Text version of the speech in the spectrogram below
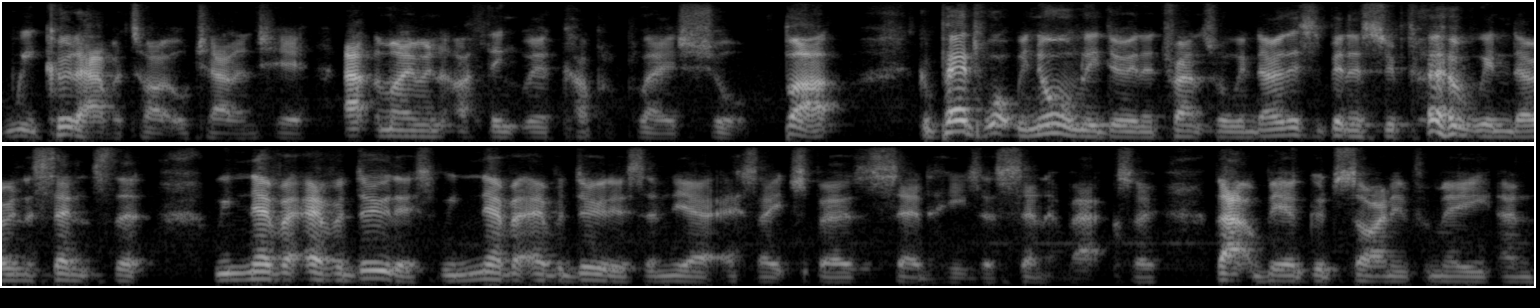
We could have a title challenge here. At the moment, I think we're a couple of players short. But compared to what we normally do in a transfer window, this has been a superb window in the sense that we never ever do this. We never ever do this. And yeah, SH Spurs has said he's a centre back. So that would be a good signing for me. And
